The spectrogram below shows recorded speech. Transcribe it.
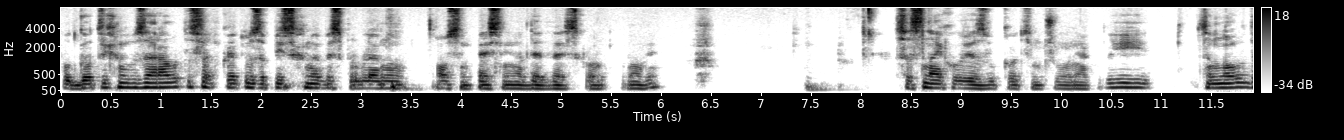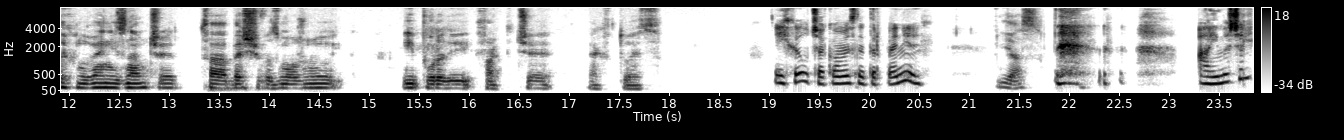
подготвихме го за работа, след което записахме безпроблемно 8 песни на D2 скоро нови. С най-хубавия звук, който съм чувал някога и съм много вдъхновен и знам, че това беше възможно и поради факта, че бях в Туес. Иха, очакваме с нетърпение. И аз. А имаше ли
